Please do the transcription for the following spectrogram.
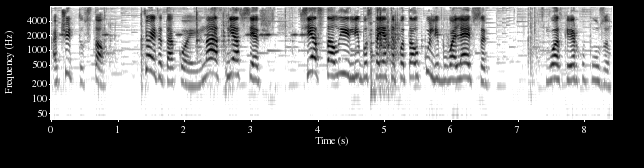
А что это ты встал? Что это такое? У нас нет все, все столы либо стоят на потолку, либо валяются вот кверху пузом.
